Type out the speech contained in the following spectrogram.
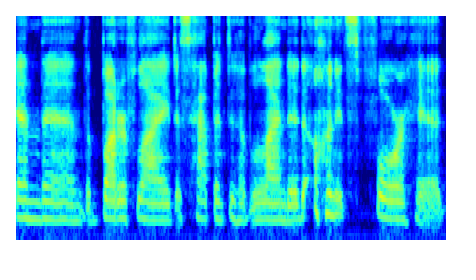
and then the butterfly just happened to have landed on its forehead.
